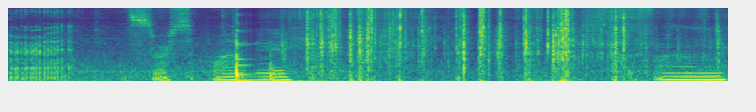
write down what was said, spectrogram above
Alright, source of water. Phone.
